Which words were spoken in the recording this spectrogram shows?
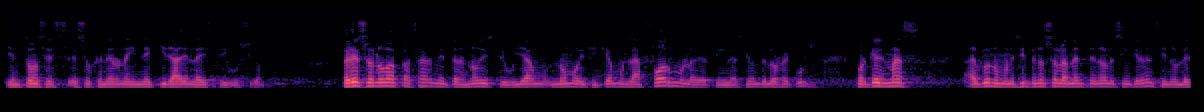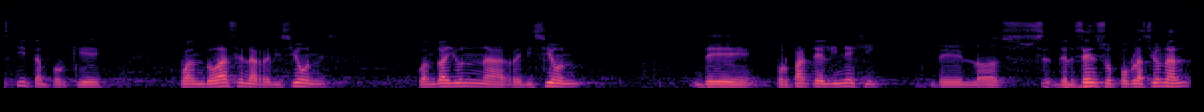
y entonces eso genera una inequidad en la distribución. Pero eso no va a pasar mientras no distribuyamos, no modifiquemos la fórmula de asignación de los recursos, porque es más, algunos municipios no solamente no les incrementan, sino les quitan, porque cuando hace las revisiones, cuando hay una revisión de, por parte del INEGI, de los, del censo poblacional,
